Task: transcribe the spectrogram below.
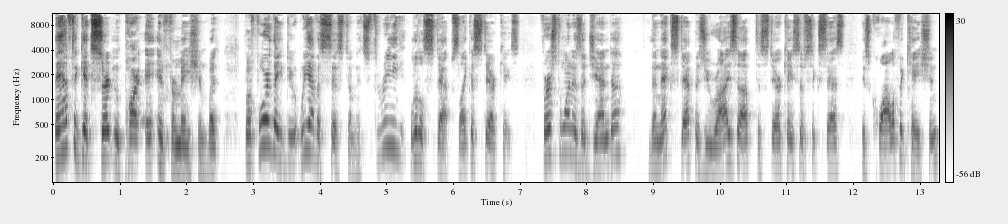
They have to get certain part information, but before they do, we have a system. It's three little steps, like a staircase. First one is agenda. The next step, as you rise up the staircase of success, is qualification.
